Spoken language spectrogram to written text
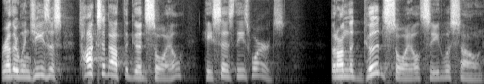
Rather, when Jesus talks about the good soil, he says these words But on the good soil, seed was sown.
